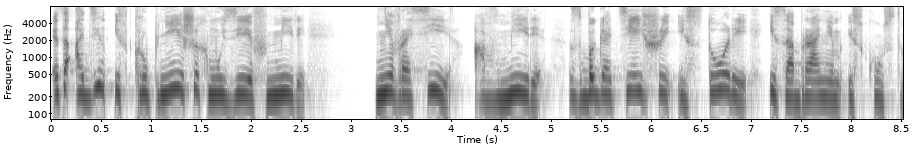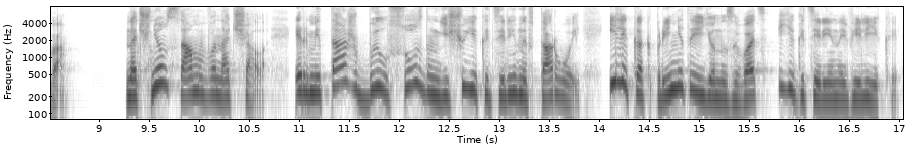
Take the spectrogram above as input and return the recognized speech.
Это один из крупнейших музеев в мире. Не в России, а в мире – с богатейшей историей и собранием искусства. Начнем с самого начала. Эрмитаж был создан еще Екатериной II, или, как принято ее называть, Екатериной Великой.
